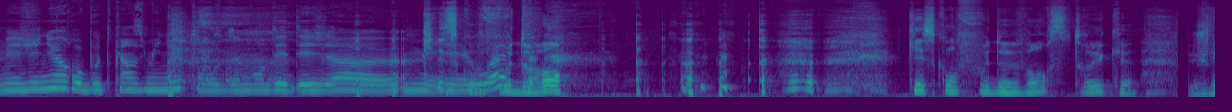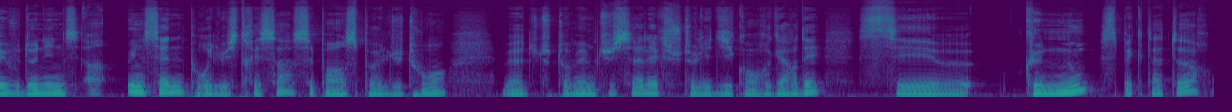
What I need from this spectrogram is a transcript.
Mais Junior, au bout de 15 minutes, on se demandait déjà. euh, mais Qu'est-ce qu'on fout devant? Qu'est-ce qu'on fout devant ce truc? Je vais vous donner une, un- une scène pour illustrer ça. C'est pas un spoil du tout. hein. Tu- toi-même, tu sais, Alex, je te l'ai dit quand on regardait. C'est euh, que nous, spectateurs,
